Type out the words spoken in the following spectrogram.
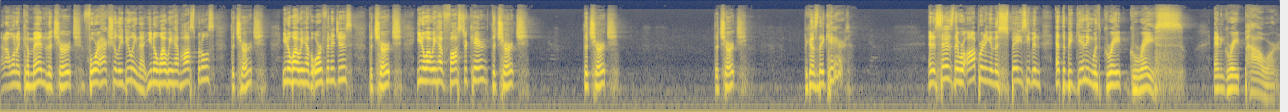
And I want to commend the church for actually doing that. You know why we have hospitals? The church. You know why we have orphanages? The church. You know why we have foster care? The church. The church. The church. Because they cared. And it says they were operating in this space even at the beginning with great grace and great power.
